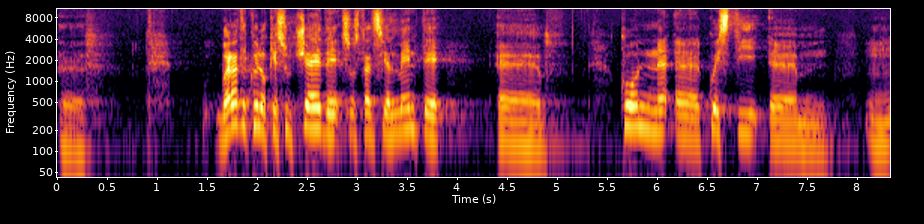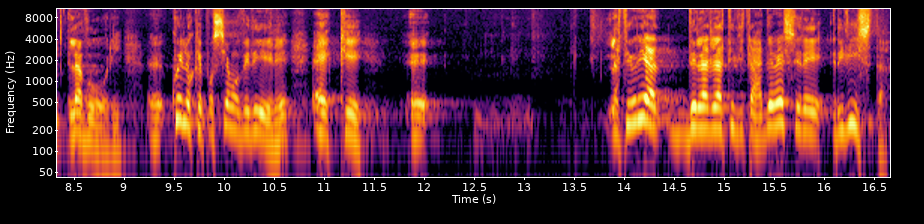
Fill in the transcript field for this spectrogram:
eh, guardate quello che succede sostanzialmente eh, con eh, questi ehm, mh, lavori. Eh, quello che possiamo vedere è che eh, la teoria della relatività deve essere rivista.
